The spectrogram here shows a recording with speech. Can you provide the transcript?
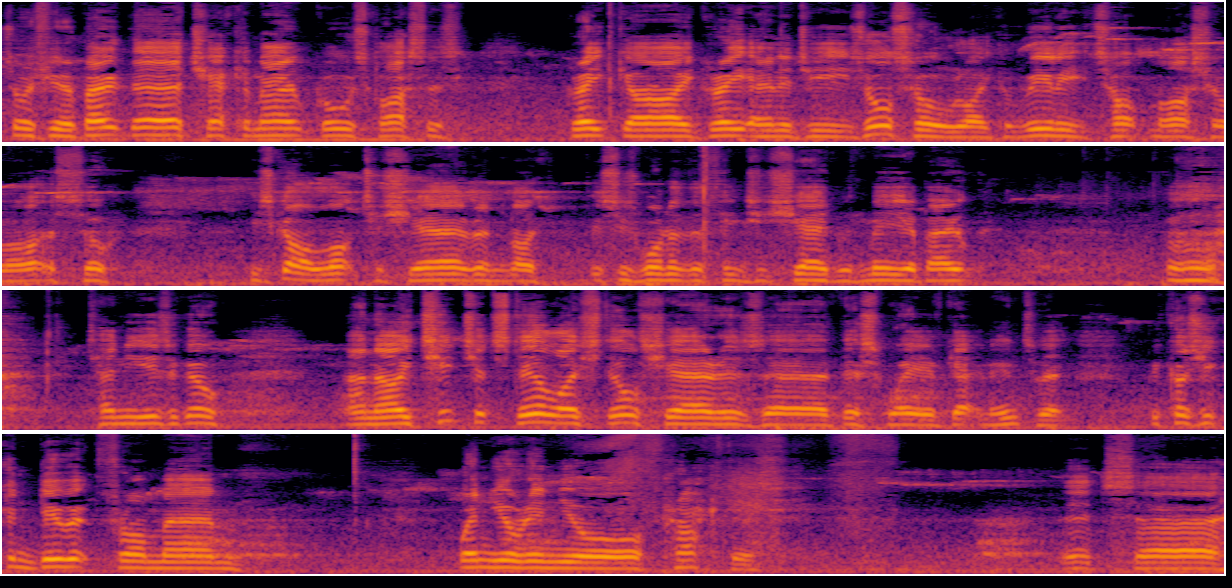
So if you're about there, check him out, goes classes. Great guy, great energy. He's also like a really top martial artist. So he's got a lot to share. And like, this is one of the things he shared with me about uh, 10 years ago. And I teach it still. I still share his, uh, this way of getting into it because you can do it from um, when you're in your practice. It's uh,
